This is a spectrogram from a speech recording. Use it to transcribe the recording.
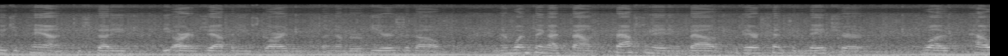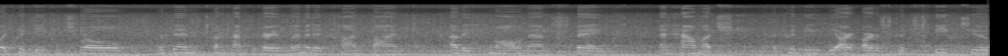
to Japan to study the art of Japanese gardens a number of years ago. And one thing I found fascinating about their sense of nature was how it could be controlled within sometimes a very limited confines of a small amount of space and how much it could be the art artist could speak to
